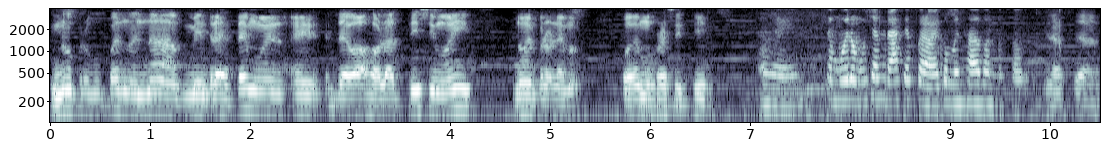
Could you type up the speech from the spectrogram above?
preocuparnos en nada. Mientras estemos debajo del altísimo ahí, no hay problema. Podemos resistir. Ok. Bueno, muchas gracias por haber comenzado con nosotros. Gracias.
